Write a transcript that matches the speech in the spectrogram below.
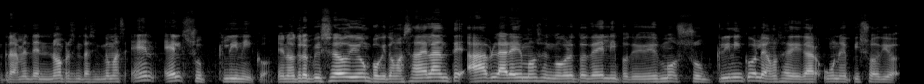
realmente no presenta síntomas en el subclínico. En otro episodio, un poquito más adelante, hablaremos en concreto del hipotiroidismo subclínico, le vamos a dedicar un episodio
